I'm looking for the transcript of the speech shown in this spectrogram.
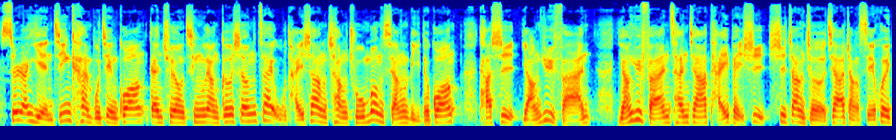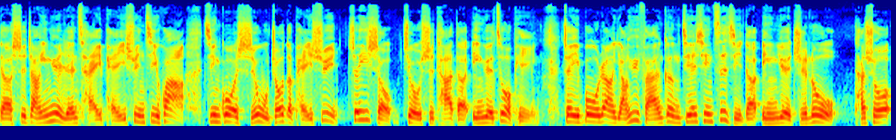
虽然眼睛看不见光，但却用清亮歌声在舞台上唱出梦想里的光。他是杨玉凡。杨玉凡参加台北市视障者家长协会的视障音乐人才培训计划，经过十五周的培训，这一首就是他的音乐作品。这一步让杨玉凡更坚信自己的音乐之路。他说：“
